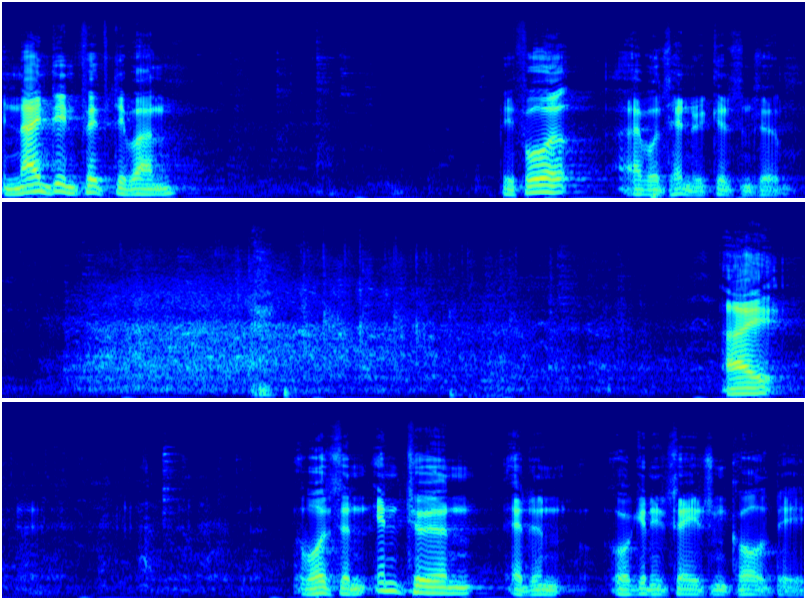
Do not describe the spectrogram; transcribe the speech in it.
In 1951, before I was Henry Kissinger, I was an intern at an organization called the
